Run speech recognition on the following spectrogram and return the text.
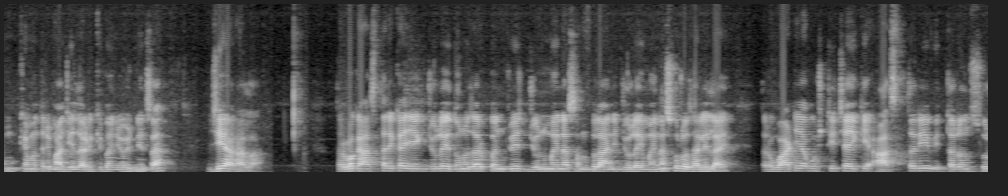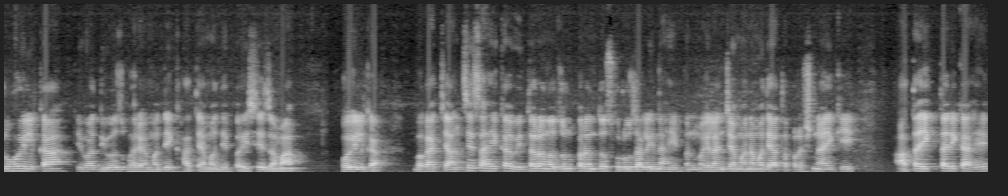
मुख्यमंत्री माझी लाडकी बहीण योजनेचा जी आर आला. तर बघा आज तारीख आहे एक जुलै दोन हजार पंचवीस जून महिना संपला आणि जुलै महिना सुरू झालेला आहे. तर वाट या गोष्टीची आहे की आज तरी वितरण सुरू होईल का किंवा दिवसभरामध्ये खात्यामध्ये पैसे जमा होईल का? बघा चान्सेस आहे का वितरण अजूनपर्यंत सुरू झाले नाही पण महिलांच्या मनामध्ये आता प्रश्न आहे की आता एक तारीख आहे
